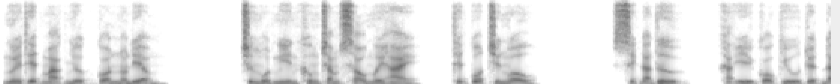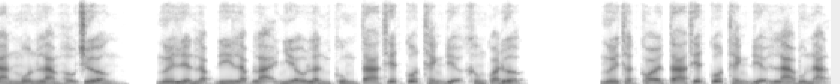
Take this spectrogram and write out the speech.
ngươi thiết mạc nhược còn non điểm. Trước 1062, thiết cốt chiến mâu. Xích đan tử, khắc ỷ có cựu tuyệt đan môn làm hậu trường, ngươi liền lặp đi lặp lại nhiều lần cùng ta thiết cốt thánh địa không qua được. Ngươi thật coi ta thiết cốt thánh địa là bùn nặn.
